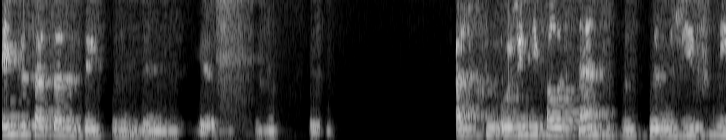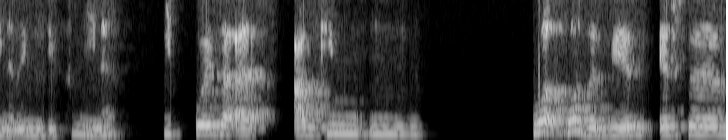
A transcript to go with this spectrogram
é engraçado estar a dizer isso de energia. Acho que hoje em dia fala-se tanto de, de, energia feminina, da energia feminina, e depois há, há aqui um, um pode haver esta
